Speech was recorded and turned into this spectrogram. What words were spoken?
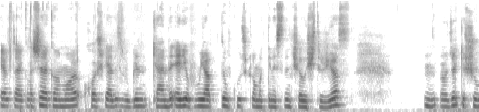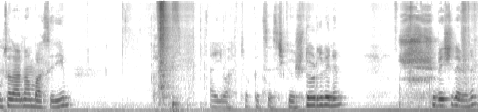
Evet arkadaşlar kanalıma hoş geldiniz. Bugün kendi el yapımı yaptığım kuluçka makinesini çalıştıracağız. Öncelikle şu yumurtalardan bahsedeyim. Eyvah çok kötü ses çıkıyor. Şu dördü benim. Şu beşi de benim.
